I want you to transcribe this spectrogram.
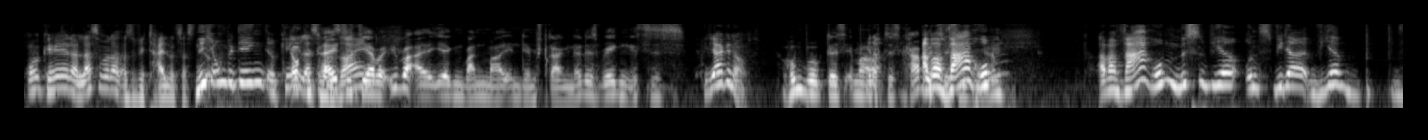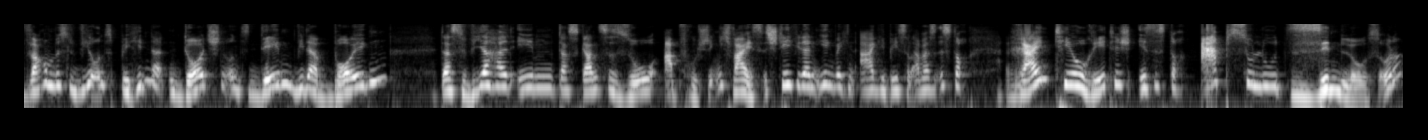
Okay, dann lassen wir das. Also wir teilen uns das nicht unbedingt. Okay, Doch, lassen wir es sein. dir aber überall irgendwann mal in dem Strang, ne? Deswegen ist es ja, genau. Humbug, das immer Genau. auf das Kabel Aber warum, ne? aber warum müssen wir uns wieder, wir, warum müssen wir uns behinderten Deutschen uns dem wieder beugen, dass wir halt eben das Ganze so abfrühstücken? Ich weiß, es steht wieder in irgendwelchen AGBs drin, aber es ist doch, rein theoretisch ist es doch absolut sinnlos, oder?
